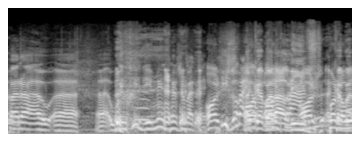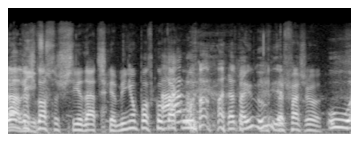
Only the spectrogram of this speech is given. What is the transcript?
para, o entendimento dessa matéria. Olha, isso vai acabará livre. Para onde as nossas sociedades caminham, pode contar ah, com... Não, não tenho dúvidas. O,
